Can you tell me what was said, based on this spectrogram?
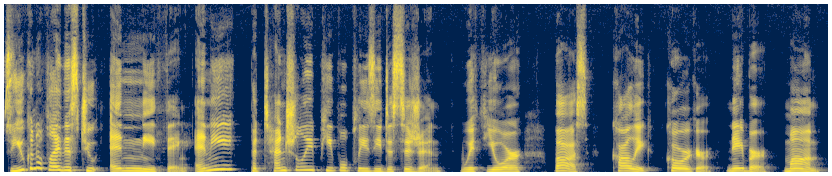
So you can apply this to anything, any potentially people pleasing decision with your boss, colleague, coworker, neighbor, mom,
